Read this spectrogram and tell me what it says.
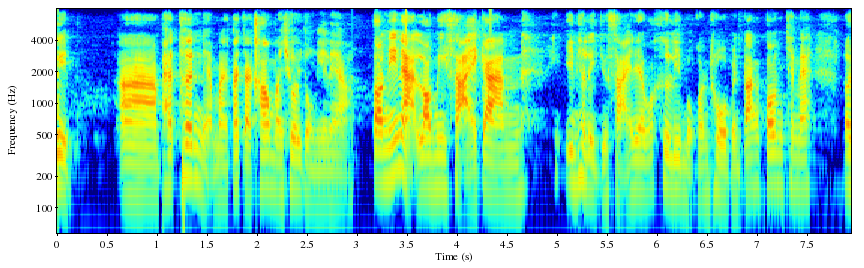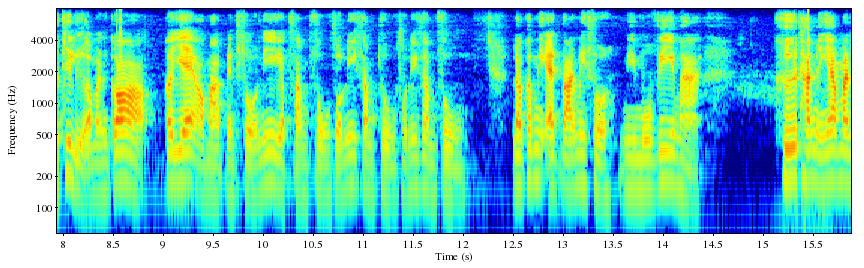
บิดอ่าแพทเทิร์นเนี่ยมันก็จะเข้ามาช่วยตรงนี้แล้ว ตอนนี้เนี่ยเรามีสายการอินเทอร์เน็ตอยู่สายเดียวก็คือรีโมทคอนโทรลเป็นตั้งต้นใช่ไหมแล้วที่เหลือมันก็ก็แยกออกมาเป็นโซนี่กับซัมซุงโซนี่ซัมซุงโซนี่ซัมซุงแล้วก็มีแอดวานซ์มีโซมีมูฟวี่มา คือทำอย่างเงี้ยมัน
